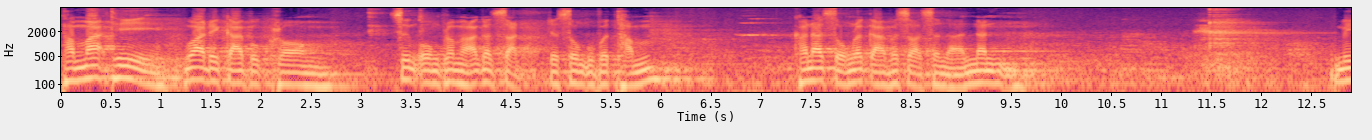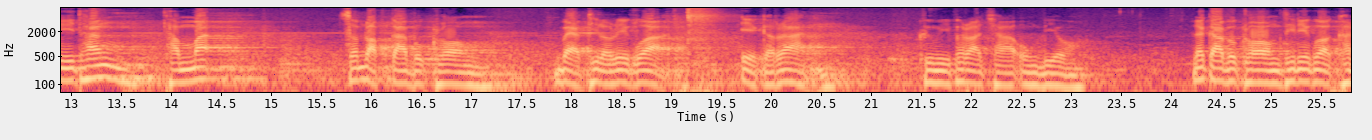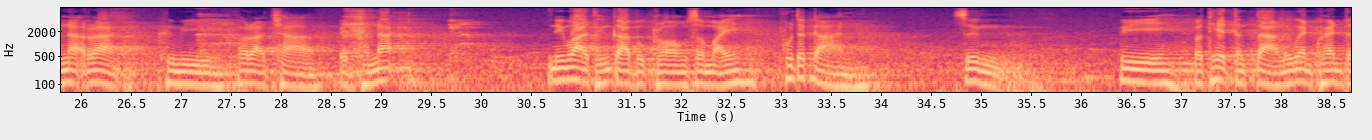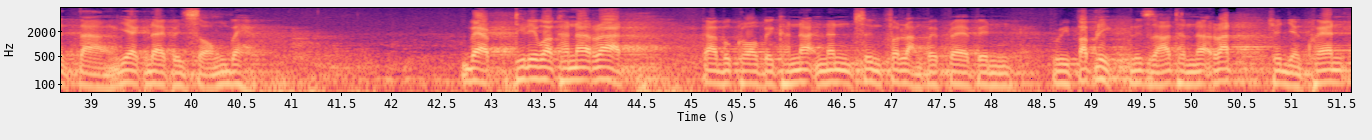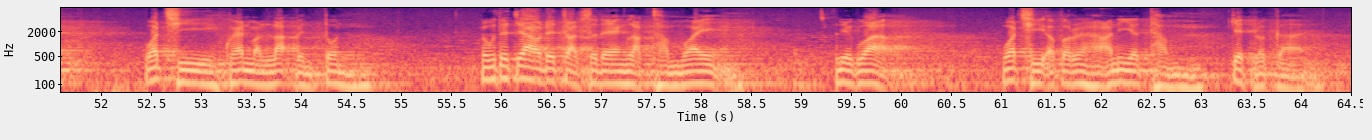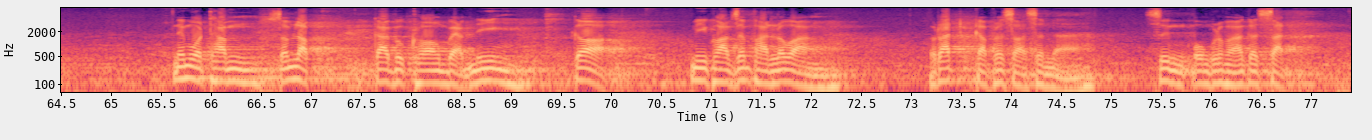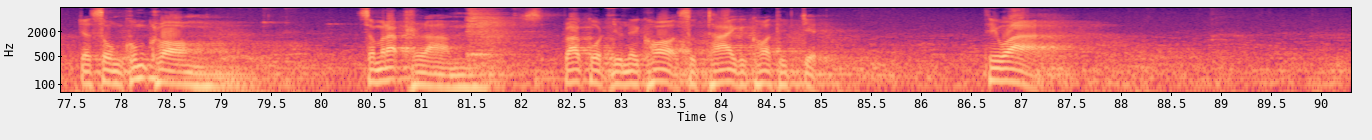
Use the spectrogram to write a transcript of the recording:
ธรรมะที่ว่าด้วยการปกครอง ซึ่งองค์พระมหากษัตริย์จะทรงอุปถัมภ์ คณะสงฆ์และการพระศาสนานั้น มีทั้งธรรมะสำหรับการปกครองแบบที่เราเรียกว่าเอกราช คือมีพระราชาองค์เดียว และการปกครองที่เรียกว่าคณะราษฎรคือมีพระราชาเป็นคณะนี่ว่าถึงการปกครองสมัยพุทธกาลซึ่ง มีประเทศต่าง ๆ หรือแว่นแคว้นต่าง ๆ แยกได้เป็นสองแบบ แบบที่เรียกว่าคณะราษฎรการปกครองเป็นคณะนั้นซึ่งฝรั่งไปแปลเป็นรีพับลิกหรือสาธารณรัฐ เช่นอย่างแคว้นวัชีแคว้นมันละเป็นต้น พระพุทธเจ้าได้ตรัสแสดงหลักธรรมไว้ เรียกว่า วัชีอปรหานิยธรรมเจ็ดประการ ในหมวดธรรมสำหรับการปกครองแบบนี้ก็มีความสัมพันธ์ระหว่าง รัฐกับพระศาสนา ซึ่งองค์พระมหากษัตริย์ จะทรงคุ้มครอง สมณพราหมณ์ ปรากฏอยู่ในข้อสุดท้ายคือข้อที่เจ็ดที่ว่า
